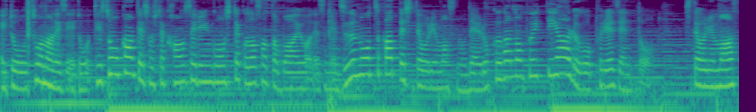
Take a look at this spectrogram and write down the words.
えっと、そうなんです、えっと、手相鑑定そしてカウンセリングをしてくださった場合はですね Zoom を使ってしておりますので録画の VTR をプレゼントしております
